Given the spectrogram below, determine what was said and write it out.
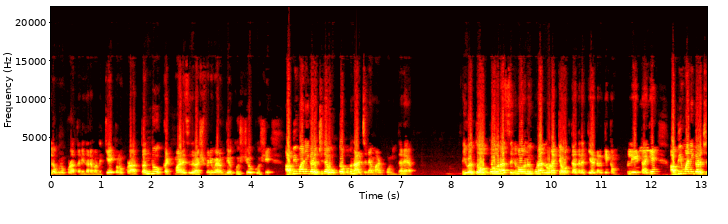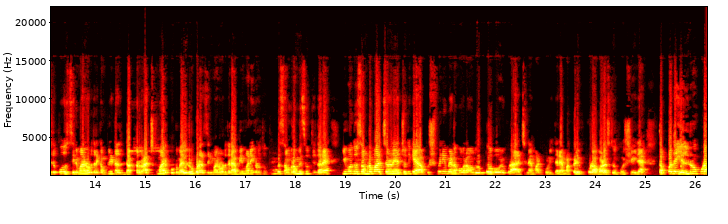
ಎಲ್ಲವನ್ನೂ ಕೂಡ ತಂದಿದ್ದಾರೆ. ಮತ್ತೆ ಕೇಕ್ ಅನ್ನು ಕೂಡ ತಂದು ಕಟ್ ಮಾಡಿಸಿದ್ರೆ ಅಶ್ವಿನಿ ಮೇಡಮ್ಗೆ ಖುಷಿಯು ಖುಷಿ. ಅಭಿಮಾನಿಗಳ ಜೊತೆ ಹುಟ್ಟುಹಬ್ಬವನ್ನ ಆಚರಣೆ ಮಾಡ್ಕೊಂಡಿದ್ದಾರೆ. ಇವತ್ತು ಅಪ್ಪು ಅವರ ಸಿನಿಮಾವನ್ನು ಕೂಡ ನೋಡಕ್ಕೆ ಹೋಗ್ತಾ ಇದ್ದಾರೆ. ಥಿಯೇಟರ್ಗೆ ಕಂಪ್ಲೀಟ್ ಆಗಿ ಅಭಿಮಾನಿಗಳ ಜೊತೆಗೂ ಸಿನಿಮಾ ನೋಡಿದ್ರೆ ಕಂಪ್ಲೀಟ್ ಡಾಕ್ಟರ್ ರಾಜ್ಕುಮಾರ್ ಕುಟುಂಬ ಎಲ್ಲರೂ ಕೂಡ ಸಿನಿಮಾ ನೋಡಿದ್ರೆ ಅಭಿಮಾನಿಗಳಂತೂ ತುಂಬಾ ಸಂಭ್ರಮಿಸುತ್ತಿದ್ದಾರೆ. ಈ ಒಂದು ಸಂಭ್ರಮಾಚರಣೆಯ ಜೊತೆಗೆ ಅಶ್ವಿನಿ ಮೇಡಮ್ ಅವರ ಒಂದು ಹುಟ್ಟುಹಬ್ಬವನ್ನು ಕೂಡ ಆಚರಣೆ ಮಾಡಿಕೊಂಡಿದ್ದಾರೆ. ಮಕ್ಕಳಿಗೂ ಕೂಡ ಬಹಳಷ್ಟು ಖುಷಿ ಇದೆ. ತಪ್ಪದೆ ಎಲ್ಲರೂ ಕೂಡ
